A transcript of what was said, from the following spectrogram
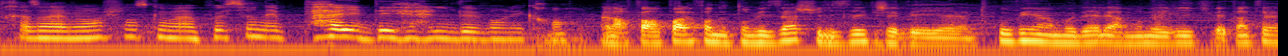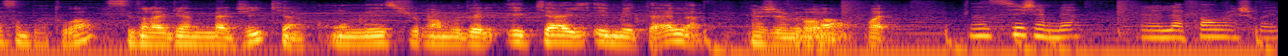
Très honnêtement, je pense que ma posture n'est pas idéale devant l'écran. Alors par rapport à la forme de ton visage, je te disais que j'avais euh, trouvé un modèle à mon avis qui va être intéressant pour toi. C'est dans la gamme Magic. On est sur un modèle écaille et métal. J'aime Ça vraiment. Ouais. Non, si, j'aime bien. La forme est chouette.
